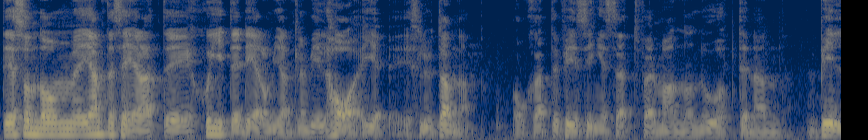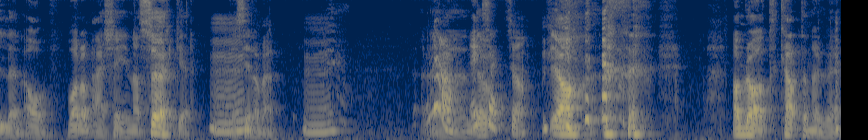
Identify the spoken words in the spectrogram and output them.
det som de egentligen säger att det är skit är det de egentligen vill ha i, i slutändan. Och att det finns inget sätt för en man att nå upp till den bilden av vad de här tjejerna söker med sina män. Mm. Ja, Eh, det- exakt så. Ja. Vad bra att katten höll med.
